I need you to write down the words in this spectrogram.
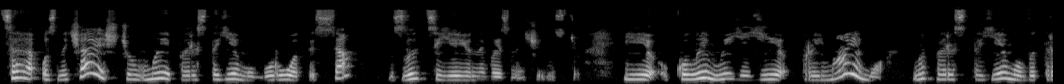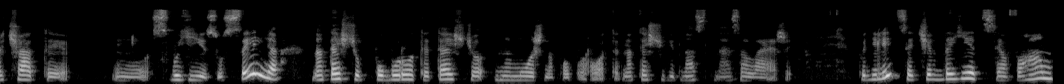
Це означає, що ми перестаємо боротися з цією невизначеністю. І коли ми її приймаємо, ми перестаємо витрачати свої зусилля на те, щоб побороти те, що не можна побороти, на те, що від нас не залежить. Поділіться, чи вдається вам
